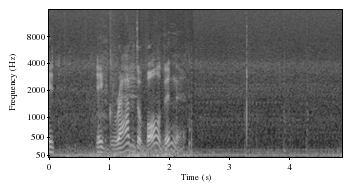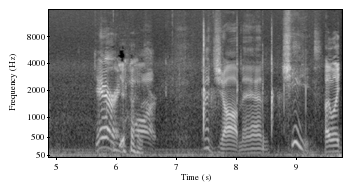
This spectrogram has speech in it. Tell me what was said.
It it grabbed the ball, didn't it? Garrett Yeah. Clark. Good job, man. Jeez. I like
